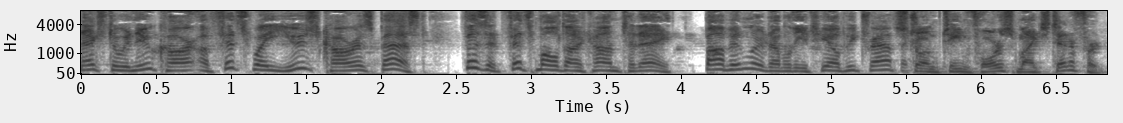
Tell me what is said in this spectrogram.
Next to a new car, a Fitzway used car is best. Visit fitzmall.com today. Bob Imler, WTOP Traffic. Storm Team 4, Mike Stinneford.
